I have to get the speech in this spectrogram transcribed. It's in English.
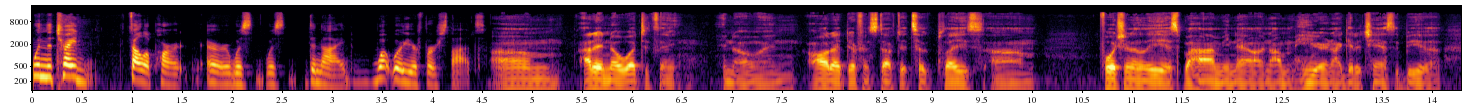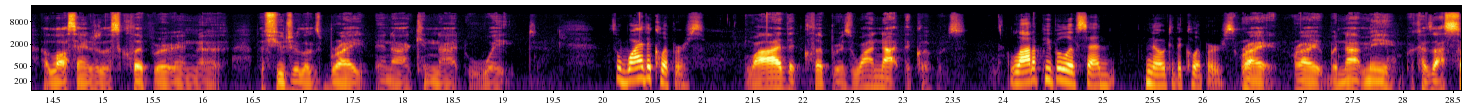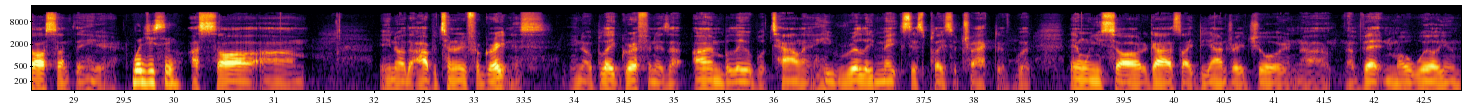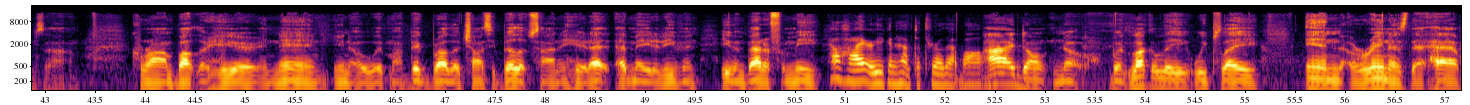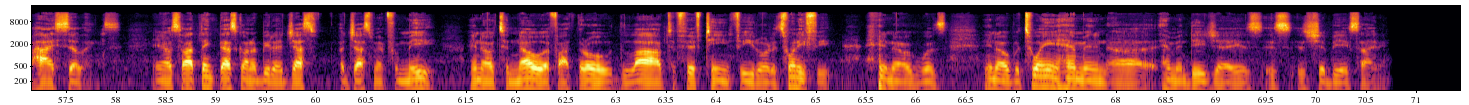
When the trade fell apart or was, was denied, what were your first thoughts? Um, I didn't know what to think, you know, and all that different stuff that took place. Um, fortunately, it's behind me now, and I'm here, and I get a chance to be a, a Los Angeles Clipper, and uh, the future looks bright, and I cannot wait. So why the Clippers? Why the Clippers? Why not the Clippers? A lot of people have said no to the Clippers. Right, right, but not me because I saw something here. What did you see? I saw, um, you know, the opportunity for greatness. You know, Blake Griffin is an unbelievable talent. He really makes this place attractive. But then when you saw the guys like DeAndre Jordan, uh, Yvette and Mo Williams, uh, Caron Butler here, and then you know with my big brother Chauncey Billups signing here, that that made it even even better for me. How high are you going to have to throw that ball? I don't know, but luckily we play in arenas that have high ceilings. You know, so I think that's going to be the adjust, adjustment for me. You know, to know if I throw the lob to 15 feet or to 20 feet. You know, was you know between him and uh, him and DJ is, is, is should be exciting.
